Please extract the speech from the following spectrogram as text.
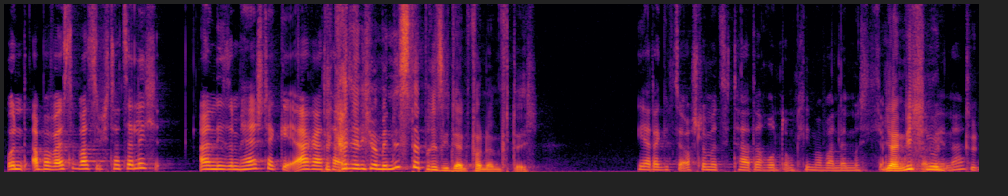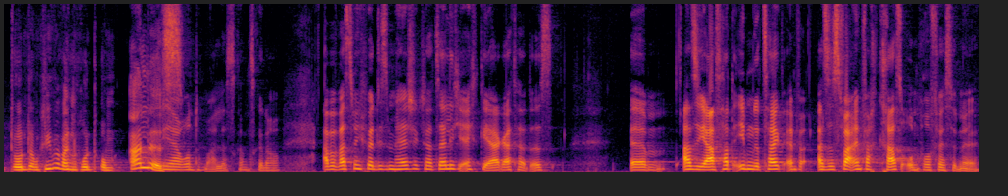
Und aber weißt du, was mich tatsächlich an diesem Hashtag geärgert hat? kann ja nicht mehr Ministerpräsident vernünftig. Ja, da gibt es ja auch schlimme Zitate rund um Klimawandel, muss ich auch Ja, nicht nur ne? rund um Klimawandel, rund um alles. Ja, rund um alles, ganz genau. Aber was mich bei diesem Hashtag tatsächlich echt geärgert hat, ist, ähm, also ja, es hat eben gezeigt, einfach, also es war einfach krass unprofessionell.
